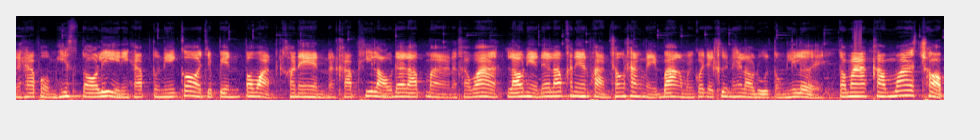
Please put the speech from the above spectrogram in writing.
นะครับผม history นะครับตรงนี้ก็จะเป็นประวัติคะแนนนะครับที่เราได้รับมานะครับว่าเราเนี่ยได้รับคะแนนผ่านช่องทางไหนบ้าง มันก็จะขึ้นให้เราดูตรงนี้เลย ต่อมาคำว่า shop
